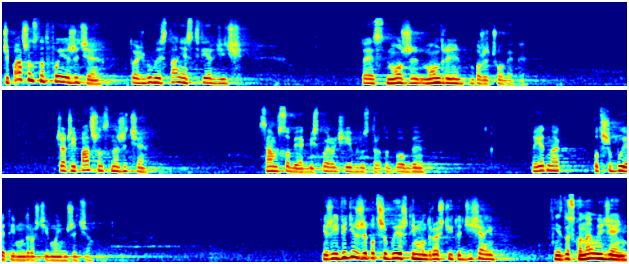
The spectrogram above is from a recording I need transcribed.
Czy patrząc na Twoje życie, ktoś byłby w stanie stwierdzić, to jest może, mądry Boży człowiek? Czy raczej patrząc na życie, sam w sobie, jakbyś spojrzał dzisiaj w lustro, to byłoby, to jednak potrzebuję tej mądrości w moim życiu. Jeżeli widzisz, że potrzebujesz tej mądrości, to dzisiaj jest doskonały dzień,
